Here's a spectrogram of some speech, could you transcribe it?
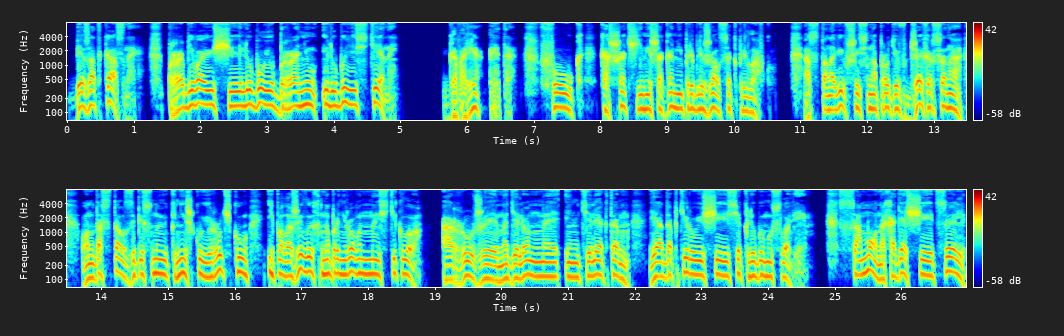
безотказные, пробивающие любую броню и любые стены. Говоря это, Фоук кошачьими шагами приближался к прилавку. Остановившись напротив Джефферсона, он достал записную книжку и ручку и положил их на бронированное стекло. Оружие, наделенное интеллектом и адаптирующееся к любым условиям само находящее цель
